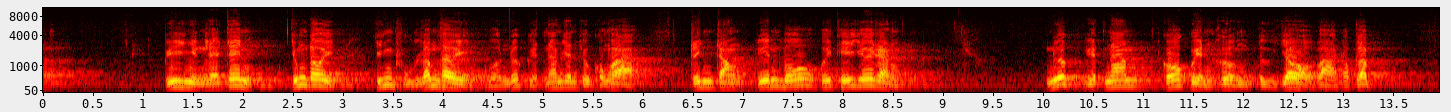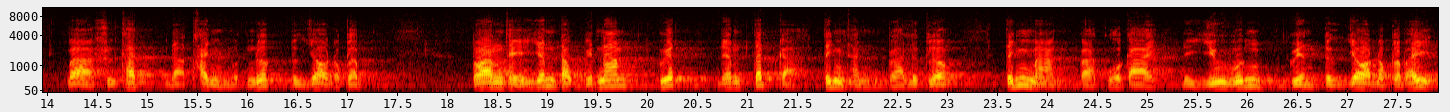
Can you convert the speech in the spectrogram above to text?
Vì những lẽ trên, chúng tôi, chính phủ lâm thời của nước Việt Nam Dân Chủ Cộng Hòa, trinh trọng tuyên bố với thế giới rằng nước Việt Nam có quyền hưởng tự do và độc lập và sự thật đã thành một nước tự do độc lập. Toàn thể dân tộc Việt Nam quyết đem tất cả tinh thần và lực lượng, tính mạng và của cải để giữ vững quyền tự do độc lập ấy.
